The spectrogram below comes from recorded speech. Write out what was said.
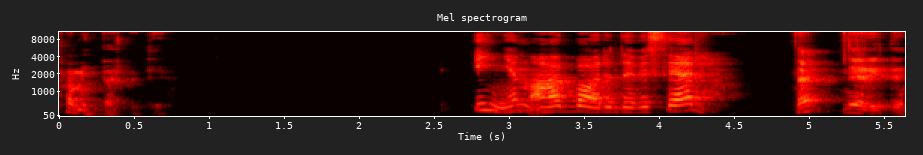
Fra mitt perspektiv. Ingen er bare det vi ser. Nei, det er riktig.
